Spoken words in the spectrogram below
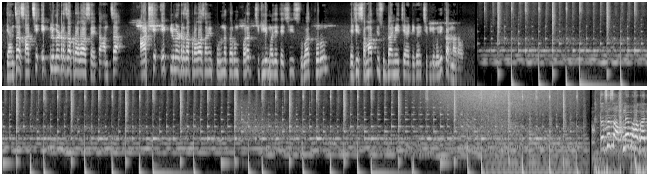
त्यांचा सातशे एक किलोमीटरचा प्रवास आहे. तर आमचा आठशे एक किलोमीटरचा प्रवास आम्ही पूर्ण करून परत चिखलीमध्ये त्याची सुरुवात करून त्याची समाप्ती सुद्धा आम्ही या ठिकाणी चिखलीमध्ये करणार आहोत.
